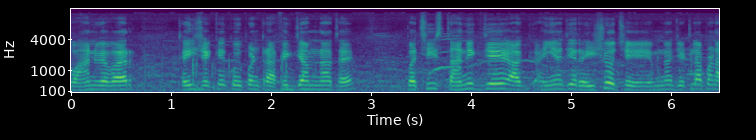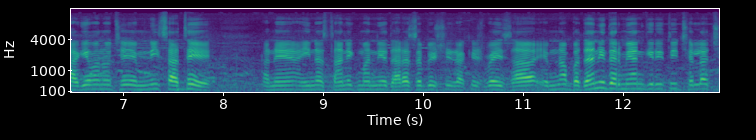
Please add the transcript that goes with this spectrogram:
વાહન વ્યવહાર થઈ શકે, કોઈ પણ ટ્રાફિક જામ ના થાય. પછી સ્થાનિક જે અહીંયા જે રહીશો છે, એમના જેટલા પણ આગેવાનો છે એમની સાથે અને અહીંના સ્થાનિક માનનીય ધારાસભ્ય શ્રી રાકેશભાઈ શાહ, એમના બધાની દરમિયાનગીરીથી છેલ્લા છ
